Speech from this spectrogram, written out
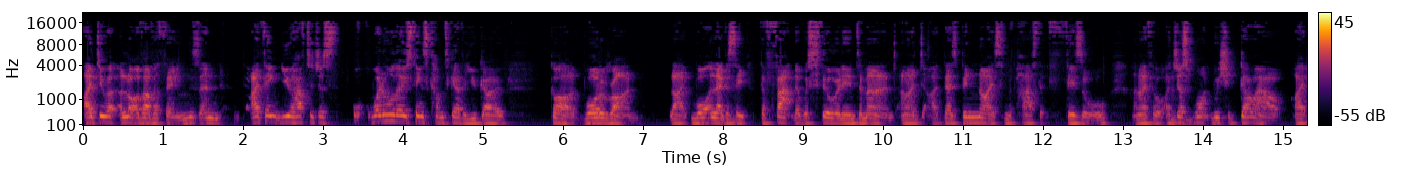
I do a, a lot of other things. And I think you have to just when all those things come together, you go, God, what a run! Like what a legacy! The fact that we're still really in demand, and I, I- there's been nights in the past that fizzle, and I thought I just mm-hmm. want we should go out. I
